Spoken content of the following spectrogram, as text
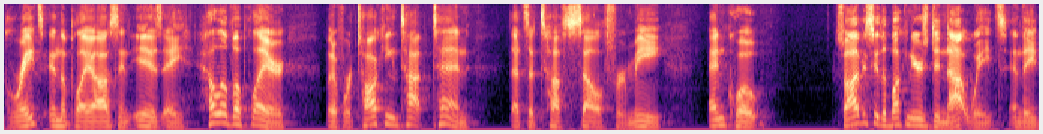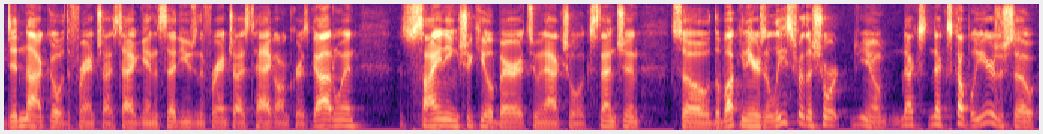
great in the playoffs and is a hell of a player. But if we're talking top 10, that's a tough sell for me. End quote. So obviously the Buccaneers did not wait and they did not go with the franchise tag again. Instead, using the franchise tag on Chris Godwin, signing Shaquil Barrett to an actual extension. So the Buccaneers, at least for the short, you know, next next couple years or so,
